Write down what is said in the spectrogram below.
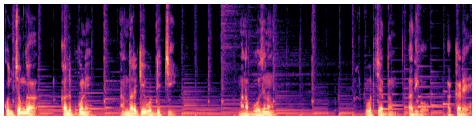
కొంచెంగా కలుపుకొని అందరికీ వడ్డించి మన భోజనం పూర్తి చేద్దాం. అదిగో అక్కడే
